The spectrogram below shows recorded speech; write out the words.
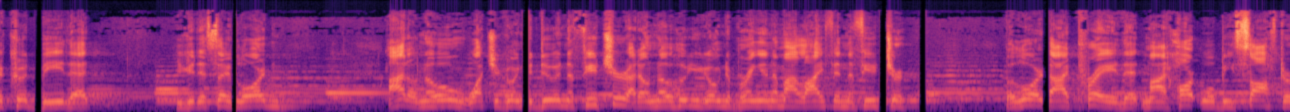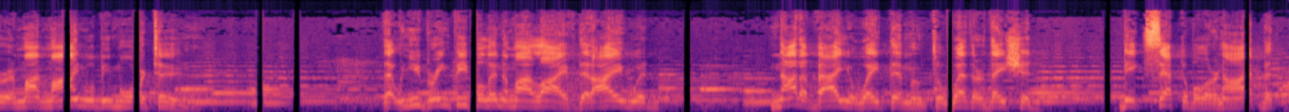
It could be that you could just say, Lord, I don't know what you're going to do in the future. I don't know who you're going to bring into my life in the future. But Lord, I pray that my heart will be softer and my mind will be more attuned. That when you bring people into my life, that I would not evaluate them to whether they should be acceptable or not, but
